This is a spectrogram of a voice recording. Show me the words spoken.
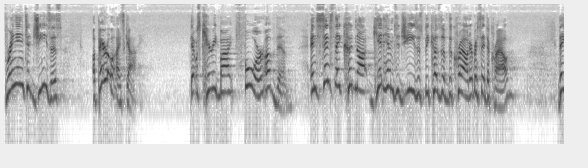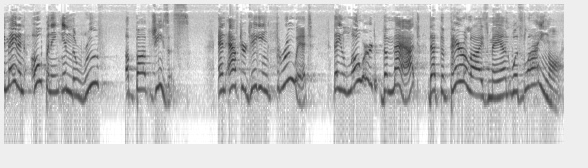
bringing to Jesus a paralyzed guy that was carried by four of them. And since they could not get him to Jesus because of the crowd, everybody say the crowd, they made an opening in the roof above Jesus. And after digging through it, they lowered the mat that the paralyzed man was lying on.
